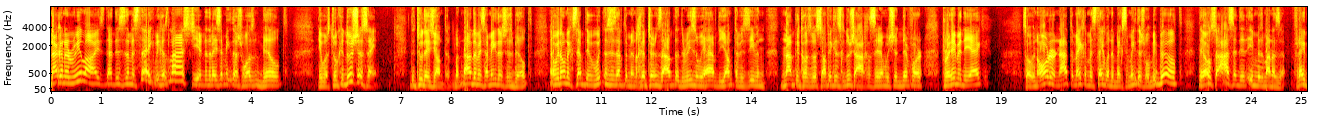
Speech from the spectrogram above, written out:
not going to realize that this is a mistake because last year the Beis Hamikdash wasn't built. It was two Kedusha saying the two days Yontif. But now the Beis Hamikdash is built, and we don't accept the witnesses after Mincha. It turns out that the reason we have the Yontif is even not because of a suffix Kedusha Achasir, and we should therefore prohibit the egg. So in order not to make a mistake when the Beis Hamikdash will be built, they also asked it Mizmanazeh. Frag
